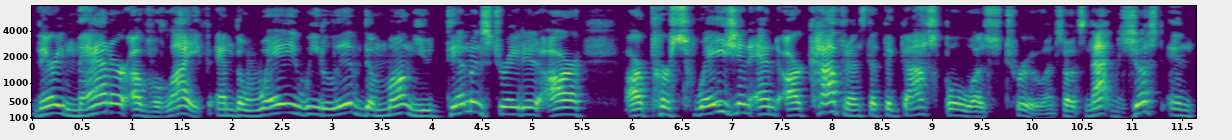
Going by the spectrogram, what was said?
very manner of life and the way we lived among you demonstrated our our persuasion and our confidence that the gospel was true. And so it's not just in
